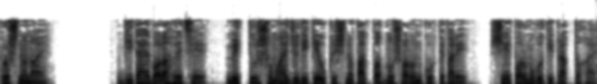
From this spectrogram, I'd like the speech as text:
প্রশ্ন নয়। গীতায় বলা হয়েছে, মৃত্যুর সময় যদি কেউ কৃষ্ণপাদ পদ্ম স্মরণ করতে পারে, সে পরমগতি প্রাপ্ত হয়।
